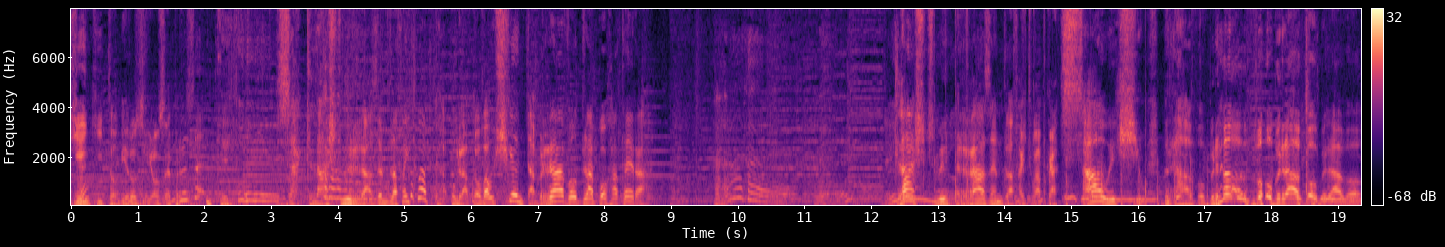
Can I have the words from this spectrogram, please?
Dzięki tobie rozwiozę prezenty. Zaklaszczmy razem dla fajtłapka. Uratował święta. Brawo dla bohatera. Klaszczmy razem dla fajtłapka. Z całych sił. Brawo, brawo, brawo, brawo.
